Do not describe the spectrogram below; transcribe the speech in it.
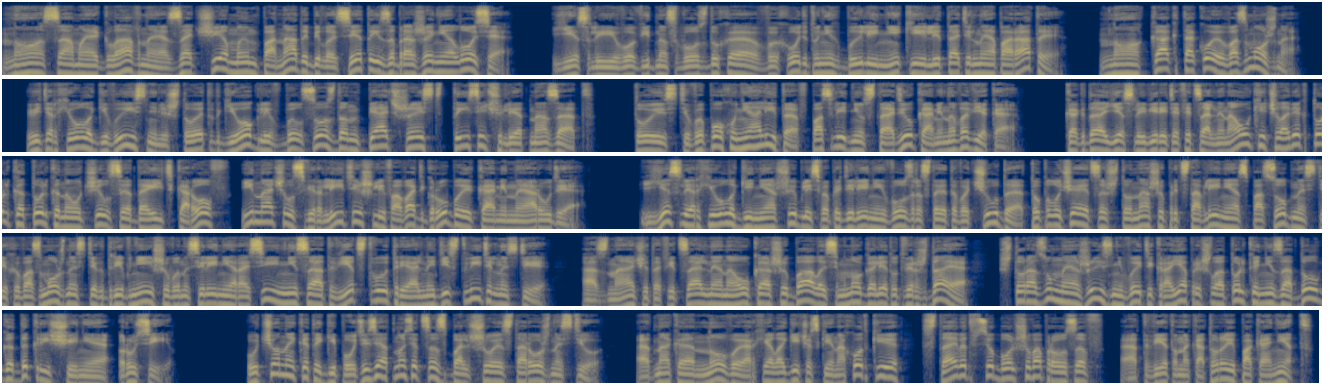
Но самое главное, зачем им понадобилось это изображение лося? Если его видно с воздуха, выходит, у них были некие летательные аппараты? Но как такое возможно? Ведь археологи выяснили, что этот геоглиф был создан 5-6 тысяч лет назад. То есть в эпоху неолита, в последнюю стадию каменного века. Когда, если верить официальной науке, человек только-только научился доить коров и начал сверлить и шлифовать грубые каменные орудия. Если археологи не ошиблись в определении возраста этого чуда, то получается, что наши представления о способностях и возможностях древнейшего населения России не соответствуют реальной действительности. А значит, официальная наука ошибалась, много лет утверждая, что разумная жизнь в эти края пришла только незадолго до крещения Руси. Ученые к этой гипотезе относятся с большой осторожностью – Однако новые археологические находки ставят все больше вопросов, ответа на которые пока нет.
